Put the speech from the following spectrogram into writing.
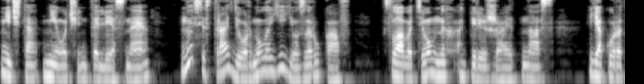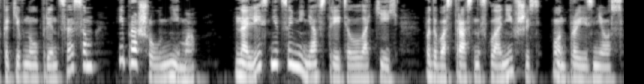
нечто не очень-то лесное. Но сестра дернула ее за рукав. Слава темных опережает нас. Я коротко кивнул принцессам и прошел мимо. На лестнице меня встретил лакей. Подобострастно склонившись, он произнес.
